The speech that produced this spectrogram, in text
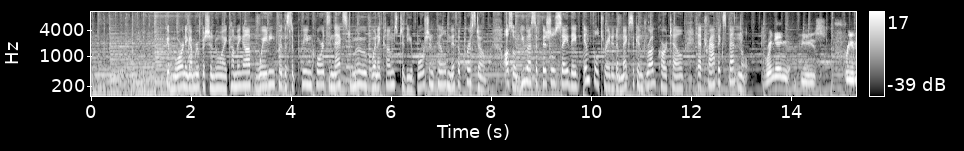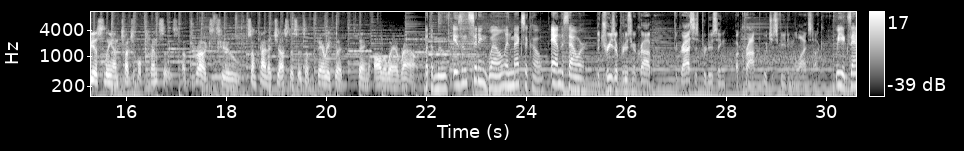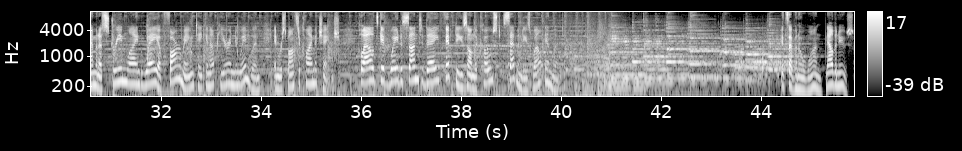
Good morning. I'm Rupa Shenoy. Coming up, waiting for the Supreme Court's next move when it comes to the abortion pill mifepristone. Also, U.S. officials say they've infiltrated a Mexican drug cartel that traffics fentanyl. Bringing these previously untouchable princes of drugs to some kind of justice is a very good thing all the way around. But the move isn't sitting well in Mexico and the sour. The trees are producing a crop, the grass is producing a crop, which is feeding the livestock. We examine a streamlined way of farming taken up here in New England in response to climate change. Clouds give way to sun today, 50s on the coast, 70s well inland. It's 701. Now the news.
